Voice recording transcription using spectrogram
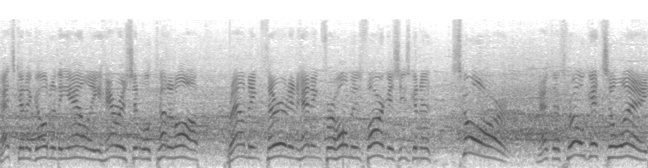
That's going to go to the alley. Harrison will cut it off. Rounding third and heading for home is Vargas. He's going to score as the throw gets away.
